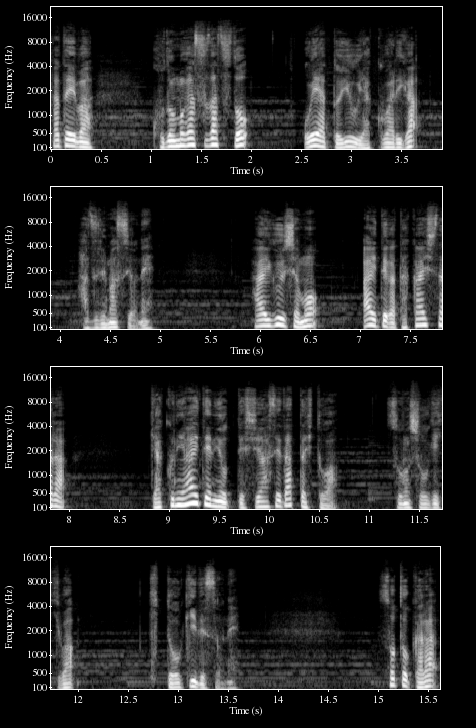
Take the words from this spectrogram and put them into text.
例えば、子供が巣立つと親という役割が外れますよね。配偶者も相手が他界したら逆に相手によって幸せだった人はその衝撃はきっと大きいですよね。外から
